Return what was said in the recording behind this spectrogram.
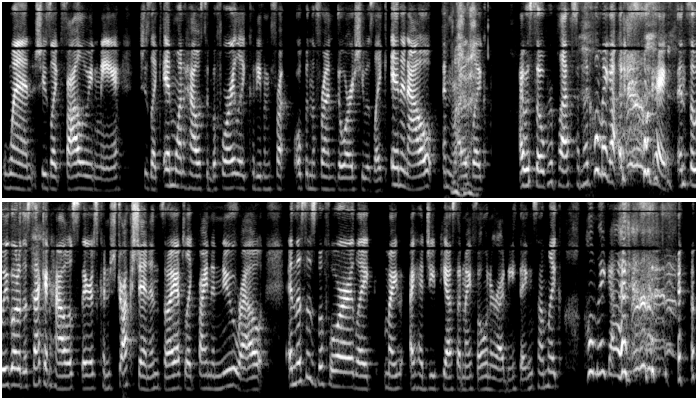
went, she's like following me. She's like in one house. And before I like could even front, open the front door, she was like in and out. And I was like, I was so perplexed. I'm like, oh my God. okay. And so we go to the second house, there's construction. And so I have to like find a new route. And this is before like my I had GPS on my phone or anything. So I'm like, oh my God.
